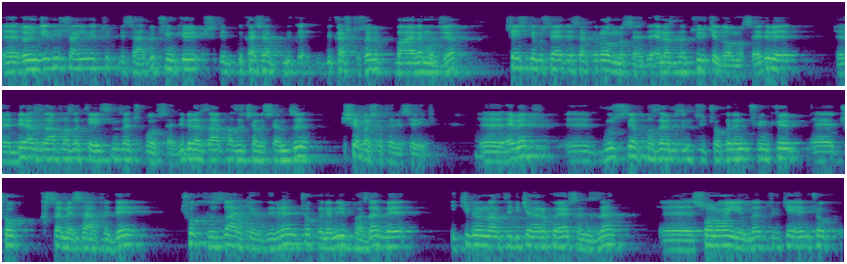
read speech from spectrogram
e, önceliğimiz şu an yine Türk misafir. Çünkü işte birkaç birka, birkaç gün sonra bayram olacak. Keşke bu seyahat yasakları olmasaydı. En azından Türkiye'de olmasaydı ve e, biraz daha fazla tesisimiz açık olsaydı. Biraz daha fazla çalışanımızı işe başlatabilseydik. E, evet e, Rusya pazarı bizim için çok önemli. Çünkü çok kısa mesafede çok hızlı hareket edebilen çok önemli bir pazar ve 2016'yı bir kenara koyarsanız da son 10 yılda Türkiye en çok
